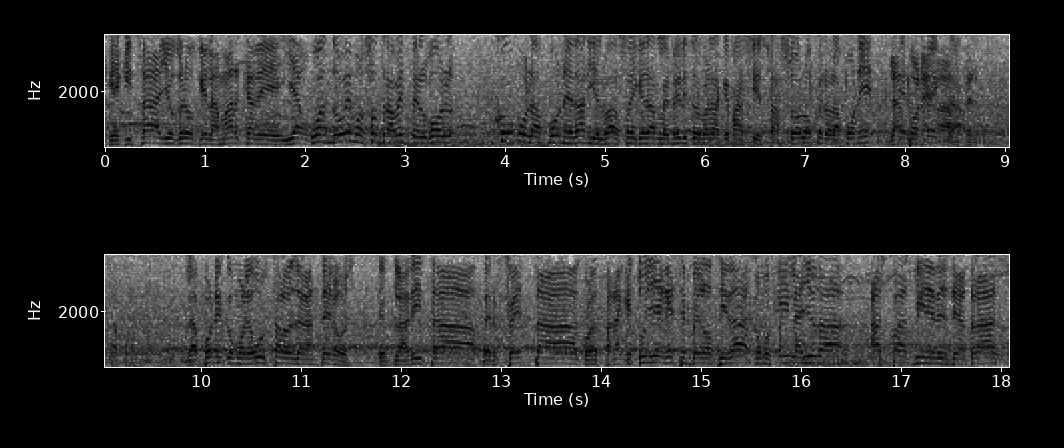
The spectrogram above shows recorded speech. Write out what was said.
que quizá yo creo que la marca de Iago. Cuando vemos otra vez el gol, cómo la pone Daniel Vaz, hay que darle mérito, es verdad que más si está solo, pero la pone La pone, perfecta. ah, per- la pone. La pone como le gusta a los delanteros, templadita, perfecta, para que tú llegues en velocidad, como y la ayuda, Aspas viene desde atrás,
